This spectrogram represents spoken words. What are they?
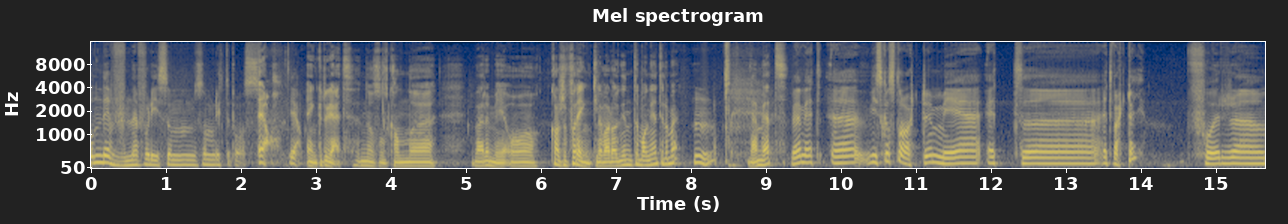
å nevne for de som, som lytter på oss. Ja, Ja. enkelt og greit. Noe som kan eh, være med å kanskje forenkle hverdagen til mange, til og med. Hvem vet? Hvem vet. Eh, Vi skal starte med et, eh, et verktøy for, eh,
